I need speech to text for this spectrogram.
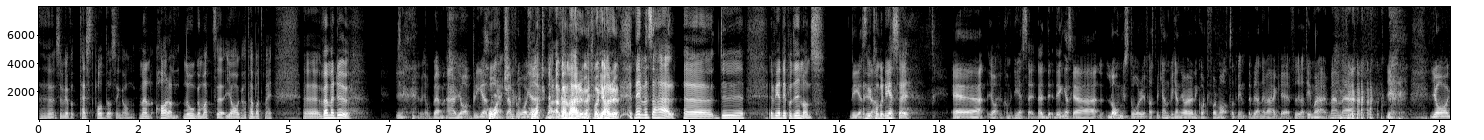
Eh, Så vi har fått testpodda oss en gång. Men Harald, nog om att eh, jag har tabbat mig. Eh, Vem är du? Ja, vem är jag? Bred Hårt. fråga. Hårt bara. Vem är du? Vad gör du? Nej, men så här. Du är vd på Demons. Det Hur kommer det sig? Eh, ja, hur kommer det sig? Det, det, är en ganska lång story, fast vi kan, vi kan göra den i kort format så att vi inte bränner iväg eh, fyra timmar här. Men eh, jag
